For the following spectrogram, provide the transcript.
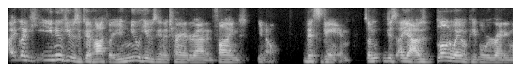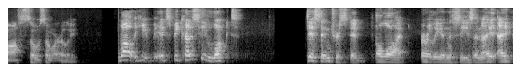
I like you knew he was a good hockey player. You knew he was going to turn it around and find, you know, this game. So I'm just yeah, I was blown away when people were writing him off so so early. Well, he it's because he looked disinterested a lot early in the season. I, I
